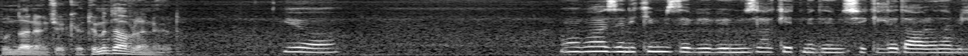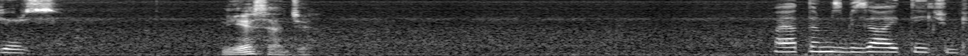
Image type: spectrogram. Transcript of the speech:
Bundan önce kötü mü davranıyordun? Yo. Ama bazen ikimiz de birbirimizi hak etmediğimiz şekilde davranabiliyoruz. Niye sence? Hayatlarımız bize ait değil çünkü.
